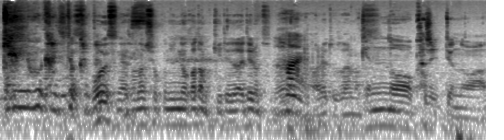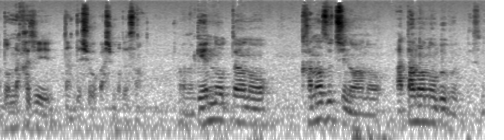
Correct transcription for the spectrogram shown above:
芸能家事の方。すごいですね。その職人の方も聞いていただいてるんですね。はい。ありがとうございます。芸能家事っていうのはどんな家事なんでしょうか下出さん。あの芸能ってあの金槌のあの頭の部分ですね。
